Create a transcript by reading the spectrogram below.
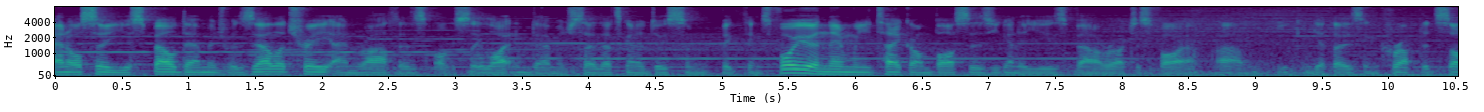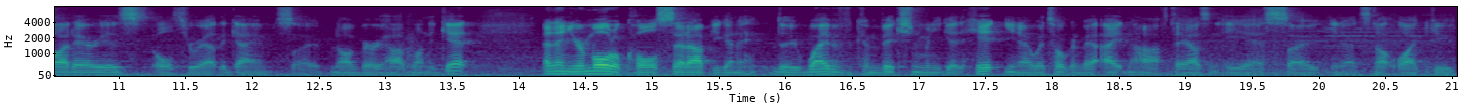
And also your spell damage with Zealotry and Wrath is obviously lightning damage, so that's going to do some big things for you. And then when you take on bosses, you're going to use Vaal Righteous Fire. Um, you can get those in corrupted side areas all throughout the game, so not a very hard one to get. And then your Immortal Call setup, you're going to do Wave of Conviction when you get hit. You know, we're talking about 8,500 ES, so, you know, it's not like you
